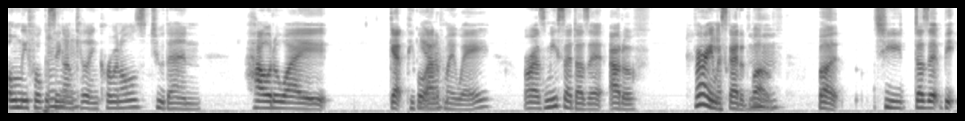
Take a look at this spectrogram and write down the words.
only focusing on Mhm. killing criminals to then, how do I get people out of my way? Whereas Misa does it out of very misguided love, Mhm. but she does it be-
